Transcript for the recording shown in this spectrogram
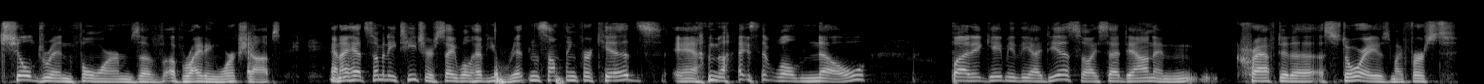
children forms of, of writing workshops. And I had so many teachers say, Well, have you written something for kids? And I said, Well, no. But it gave me the idea. So I sat down and crafted a, a story. It was my first,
